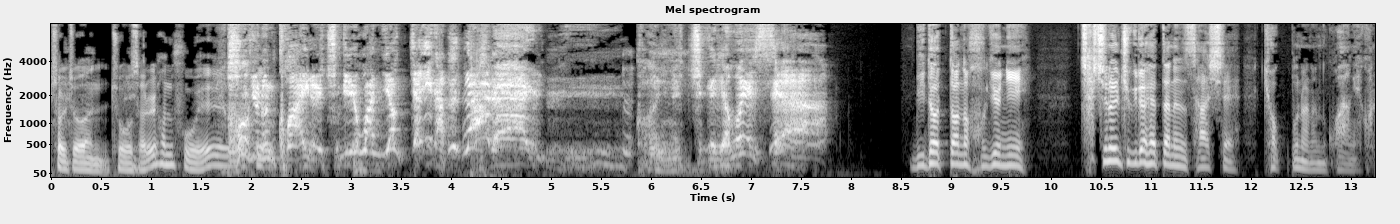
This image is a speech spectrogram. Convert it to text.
철저한 조사를 한 후에 허균은 과인을 죽이려고 한 역적이다. 나를 과인을 죽이려고 했어. 믿었던 허균이 자신을 죽이려 했다는 사실에 격분하는 광해군.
